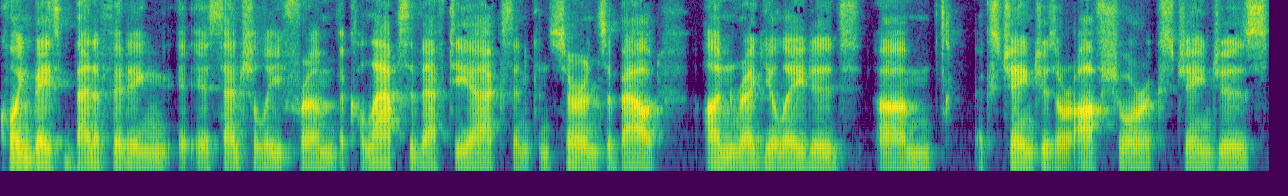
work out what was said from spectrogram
Coinbase benefiting essentially from the collapse of FTX and concerns about unregulated um, exchanges or offshore exchanges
